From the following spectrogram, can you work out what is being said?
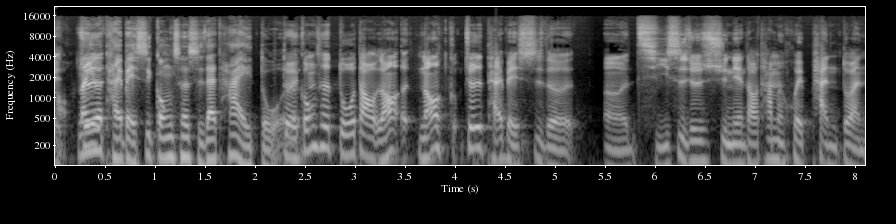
好，那因为台北市公车实在太多了，对公车多到，然后然后就是台北市的。呃，歧视就是训练到他们会判断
